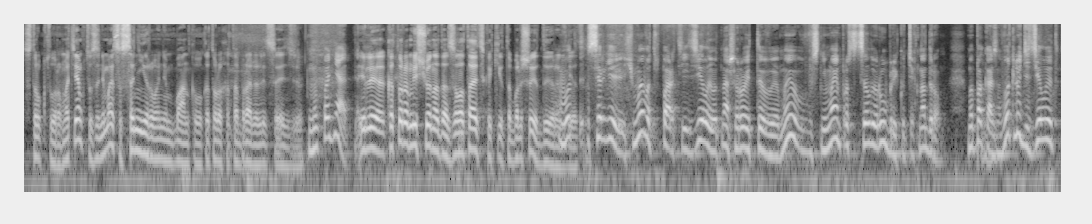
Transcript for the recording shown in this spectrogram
структурам, а тем, кто занимается санированием банков, у которых отобрали лицензию. Ну, понятно. Или которым еще надо залатать какие-то большие дыры вот, где-то. Сергей Ильич, мы вот в партии делаем, вот наш Рой ТВ, мы снимаем просто целую рубрику «Технодром» мы показываем. Вот люди делают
